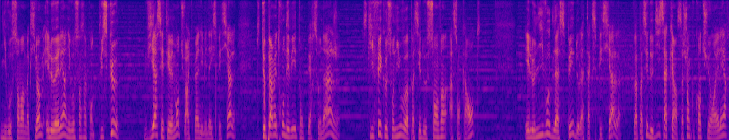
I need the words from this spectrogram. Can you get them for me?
niveau 120 maximum, et le LR, niveau 150. Puisque, via cet événement, tu vas récupérer des médailles spéciales qui te permettront d'éveiller ton personnage, ce qui fait que son niveau va passer de 120 à 140. Et le niveau de l'aspect, de l'attaque spéciale, va passer de 10 à 15, sachant que quand tu es en LR,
